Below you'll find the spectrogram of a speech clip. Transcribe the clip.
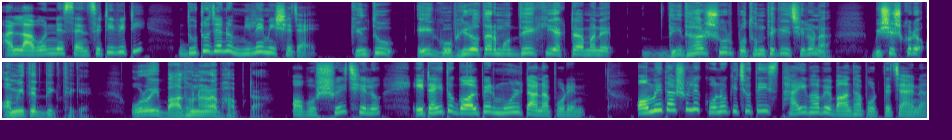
আর লাবণ্যের সেন্সিটিভিটি দুটো যেন মিলেমিশে যায়। কিন্তু এই গভীরতার মধ্যে কি একটা মানে দ্বিধার সুর প্রথম থেকেই ছিল না বিশেষ করে অমিতের দিক থেকে ওর ওই বাঁধনারা ভাবটা। অবশ্যই ছিল এটাই তো গল্পের মূল টানা পড়েন। অমিত আসলে কোনো কিছুতেই স্থায়ীভাবে বাঁধা পড়তে চায় না।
